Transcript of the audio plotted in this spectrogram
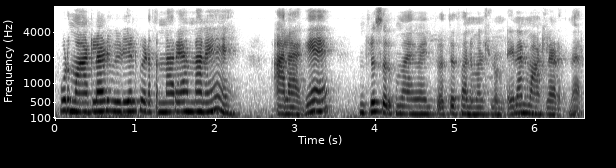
ఇప్పుడు మాట్లాడి వీడియోలు పెడుతున్నారే అన్నానే. అలాగే ఇంట్లో సురుకుమాయమైపోతే పని మనుషులు ఉంటే నన్ను మాట్లాడుతున్నారు.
